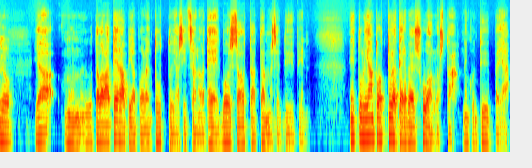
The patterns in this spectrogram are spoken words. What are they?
Joo. Ja mun tavallaan terapiapuolen tuttuja sitten sanoi, että hei, vois sä ottaa tämmöisen tyypin. Niin tuli ihan tuolta työterveyshuollosta niin kuin tyyppejä,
